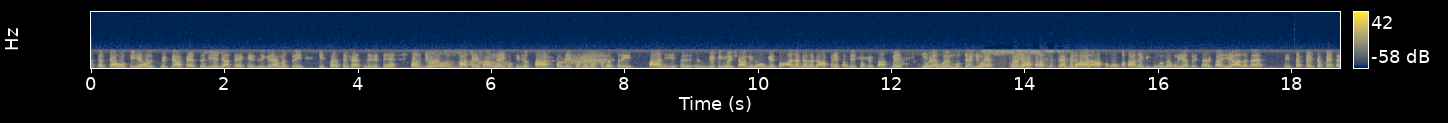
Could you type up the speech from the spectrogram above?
चर्चा होती है और इसमें क्या फैसले लिए जाते हैं? केंद्रीय गृह मंत्री किस तरह से फैसले लेते हैं? और जो बातें सामने आई, क्योंकि जो सात प्रदेशों के मुख्यमंत्री आज इस मीटिंग में शामिल होंगे तो अलग अलग अपने प्रदेशों के साथ में जुड़े हुए मुद्दे जो है, वो यहाँ पर रख सकते हैं। फ़िलहाल आपको बता दें कि गुरु नगरी अमृतसर का ये आलम है चप्पे चप्पे पर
